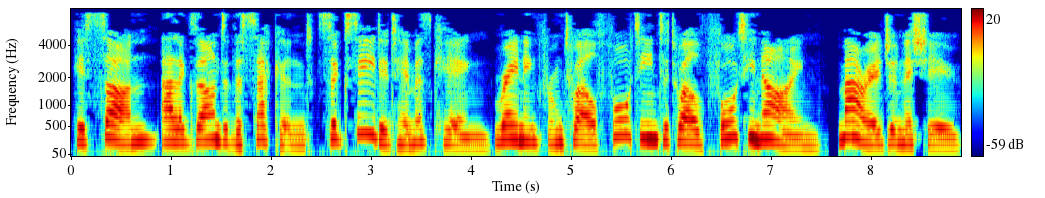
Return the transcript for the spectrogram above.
His son, Alexander II, succeeded him as king, reigning from 1214 to 1249. Marriage and issue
